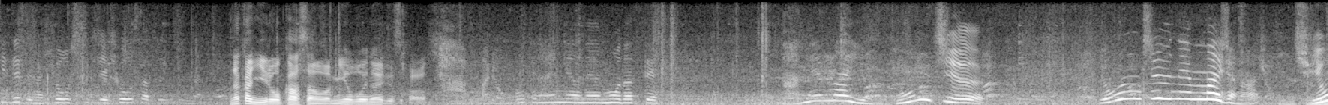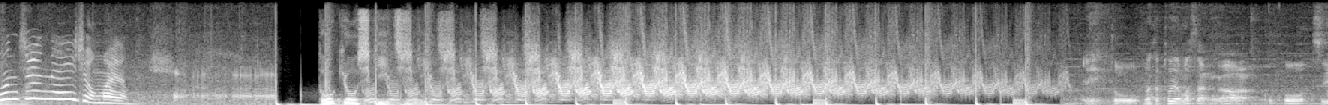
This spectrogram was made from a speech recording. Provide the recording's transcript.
識出てない。標識で表札出てない中にいるお母さんは見覚えないですか？やっぱり覚えてないんだよね。もうだって何年前よ？40 40年前じゃない？40年以上前だもん。東京敷地えっ、となんか富山さんがここつい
